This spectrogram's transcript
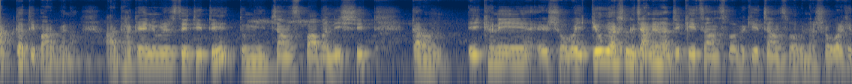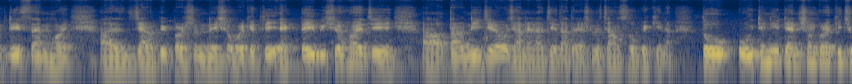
আটকাতে পারবে না। আর ঢাকা ইউনিভার্সিটিতে তুমি চান্স পাবা নিশ্চিত, কারণ এইখানে সবাই কেউ আসলে জানে না যে কে চান্স পাবে, কে চান্স পাবে না। সবার ক্ষেত্রেই সেম হয়। আর যারা প্রিপারেশন নেই সবার ক্ষেত্রে একটাই বিষয় হয় যে তারা নিজেরাও জানে না যে তাদের আসলে চান্স হবে কি না তো ওইটা নিয়ে টেনশন করার কিছু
